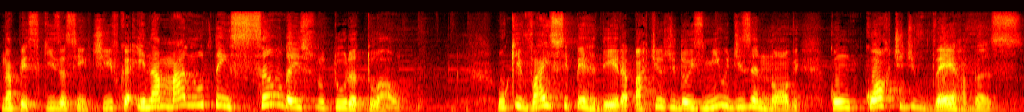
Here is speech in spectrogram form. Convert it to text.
na pesquisa científica e na manutenção da estrutura atual. O que vai se perder a partir de 2019 com o corte de verbas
